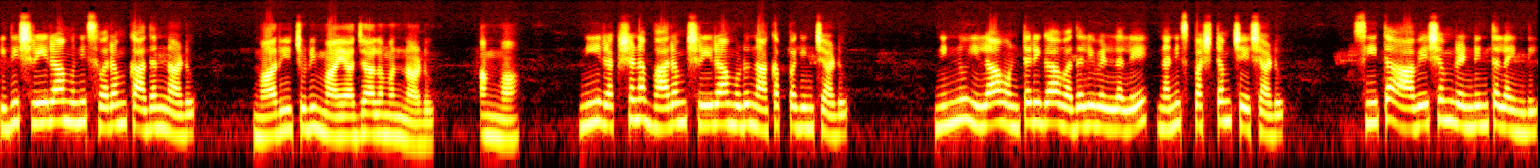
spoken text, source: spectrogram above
ఇది శ్రీరాముని స్వరం కాదన్నాడు. మారీచుడి మాయాజాలమన్నాడు. అమ్మా! నీ రక్షణ భారం శ్రీరాముడు నాకప్పగించాడు. నిన్ను ఇలా ఒంటరిగా వదిలి వెళ్ళలే నని స్పష్టం చేశాడు. సీత ఆవేశం రెండింతలైంది.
